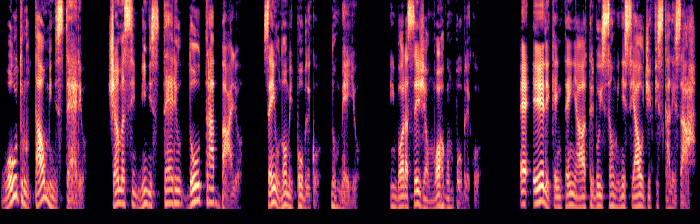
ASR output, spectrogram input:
O outro tal ministério chama-se Ministério do Trabalho, sem o nome público no meio embora seja um órgão público. É ele quem tem a atribuição inicial de fiscalizar.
